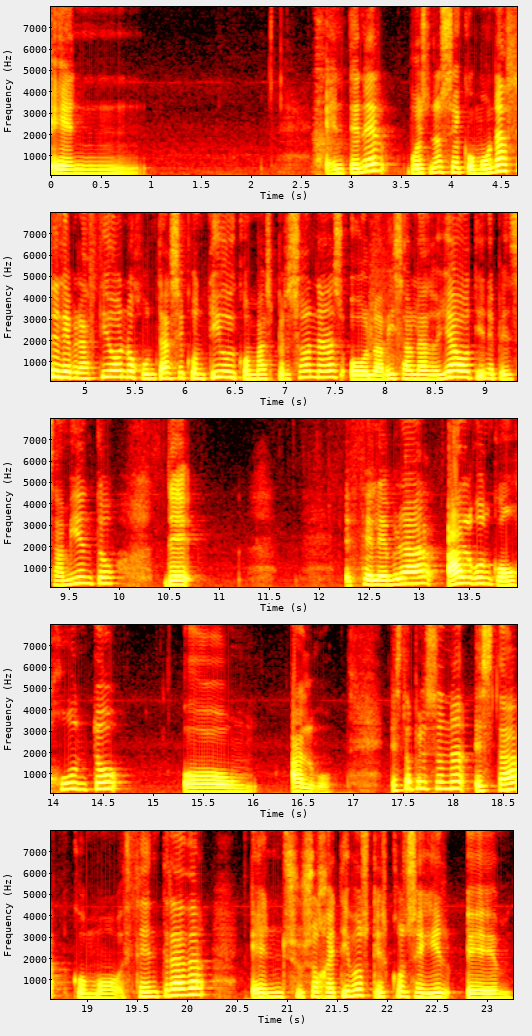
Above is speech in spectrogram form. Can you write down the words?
en en tener, pues no sé, como una celebración o juntarse contigo y con más personas, o lo habéis hablado ya, o tiene pensamiento de celebrar algo en conjunto o algo. Esta persona está como centrada en sus objetivos, que es conseguir eh,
